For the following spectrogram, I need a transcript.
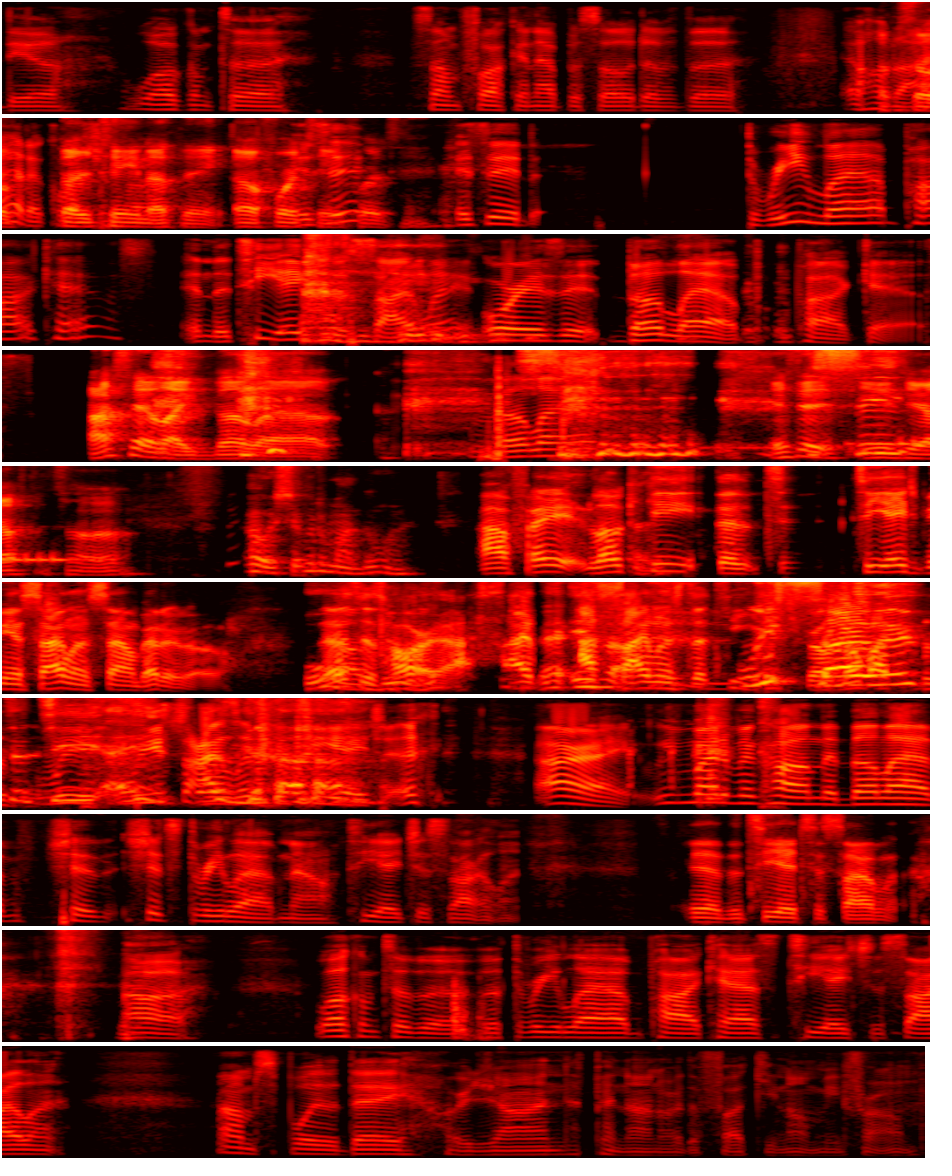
idea. Welcome to some fucking episode of the. eh, Hold on, I had a question. 13. I think. Oh, 14, it? 14. Is it three lab podcast and the th is silent, or is it the lab podcast? I said like the lab. The lab. It's just See? easier off the tongue. Oh shit! What am I doing? I fade low key the th being silent sound better though. Ooh, That's I just hard. I, That I, I a- silenced the th. We bro. Silenced listens the to th. we let's silenced the go. th. All right, we might have been calling it the lab. Shit, shit's three lab now. Th is silent. Yeah, the th is silent. Uh, welcome to the the Three Lab podcast. TH is silent. I'm Spoiled Day or John, depending on where the fuck you know me from.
